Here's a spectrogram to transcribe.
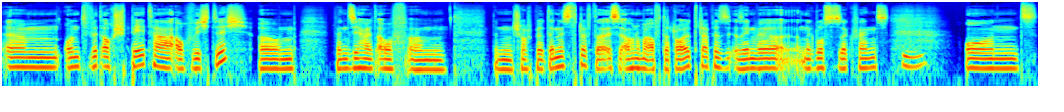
ähm, und wird auch später auch wichtig, ähm, wenn sie halt auf ähm, den Schauspieler Dennis trifft. Da ist er auch nochmal auf der Rolltreppe, sehen wir eine große Sequenz. Mhm. Und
